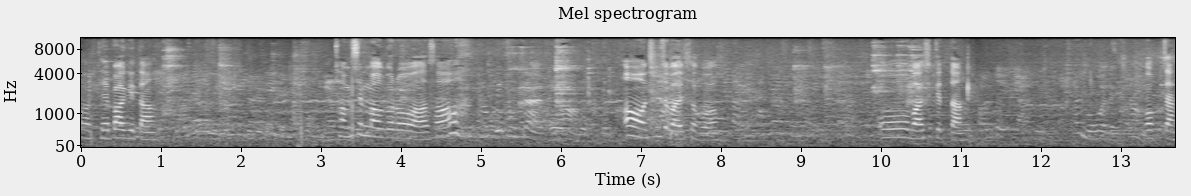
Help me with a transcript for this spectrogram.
와, 대박이다. 점심 먹으러 와서 커피 진짜 얇다. 어 진짜 맛있어 보여 오 맛있겠다 빨리 먹어야 되겠다. 먹자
